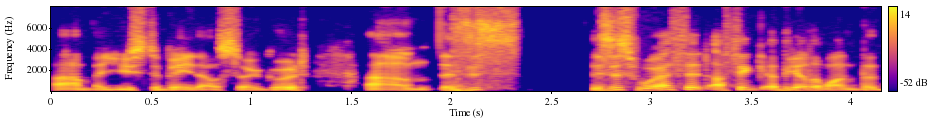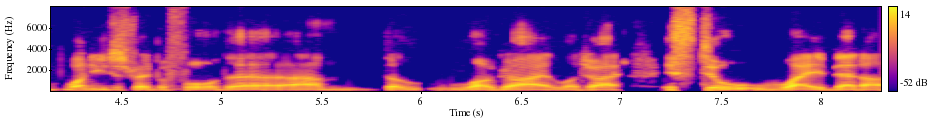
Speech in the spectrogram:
um, it used to be. That was so good. Um, is this is this worth it? I think the other one, the one you just read before, the um, the Logi Logi, is still way better.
